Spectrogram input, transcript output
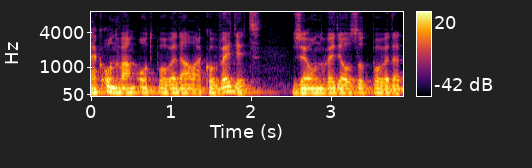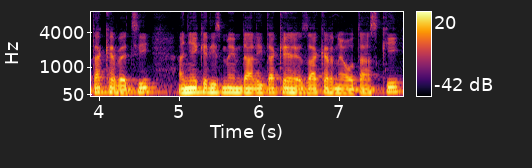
tak on vám odpovedal ako vedec, že on vedel zodpovedať také veci, a niekedy sme im dali také zákerné otázky,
